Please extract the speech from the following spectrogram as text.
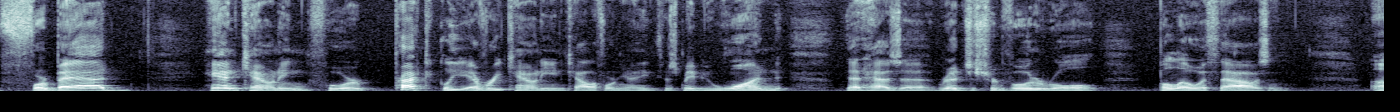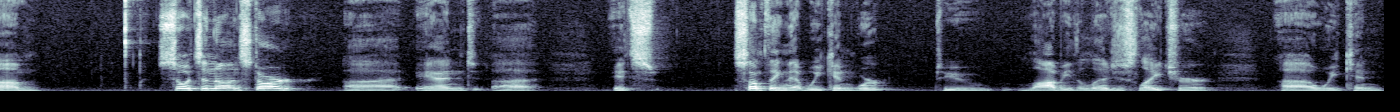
forbade hand counting for practically every county in California. I think there's maybe one that has a registered voter roll below a thousand. Um, so it's a non-starter, uh, and uh, it's something that we can work to lobby the legislature. Uh, we can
